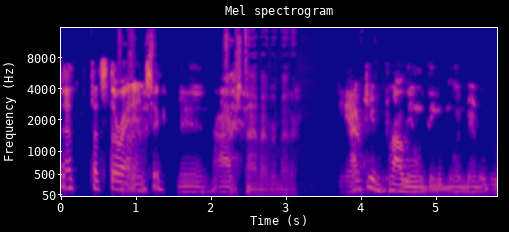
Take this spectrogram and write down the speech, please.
That, that's the right answer. man. I, First time I ever met her. Yeah. I can probably only think of one memorable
